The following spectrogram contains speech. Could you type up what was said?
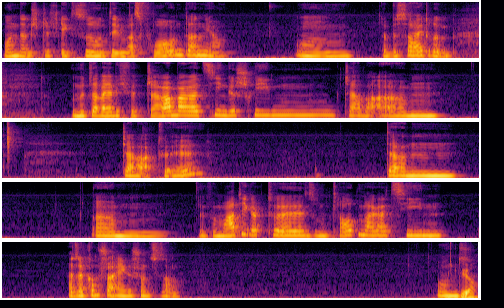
Und dann sch- schlägst du dem was vor und dann, ja, ähm, dann bist du halt drin. Und mittlerweile habe ich für Java Magazin geschrieben, Java, ähm, Java aktuell. Dann ähm, Informatik aktuell, so ein Cloud Magazin. Also da kommt schon einiges schon zusammen. Und ja.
